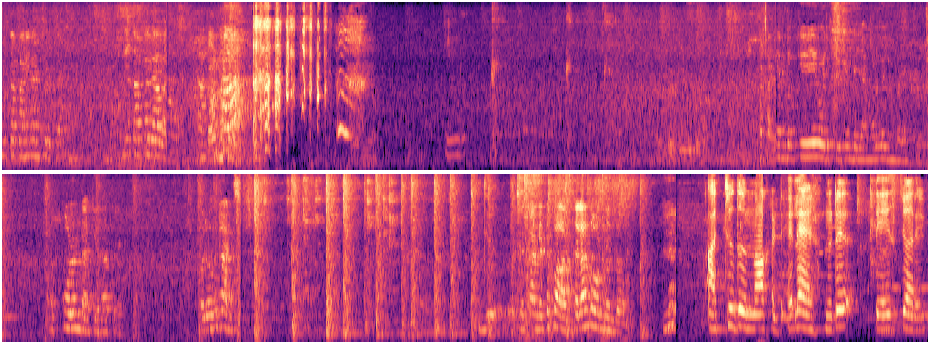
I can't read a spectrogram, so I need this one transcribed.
മൂത്താപ്പാനെ കാണിച്ചു കൊടുത്ത. മൂത്താപ്പ വാ. എന്തൊക്കെ ഒരുക്കിയിട്ടുണ്ട് ഞങ്ങൾ വരുമ്പോഴേക്ക്? അപ്പോൾ ഉണ്ടാക്കിയത് അത്ര. ഓരോന്ന് കാണിച്ചു. കണ്ടിട്ട് പാർസലാ തോന്നുന്നുണ്ടോ? അച്ചു തിന്നോക്കട്ടെ അല്ലേ? എന്നിട്ട് ടേസ്റ്റ് പറയും.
